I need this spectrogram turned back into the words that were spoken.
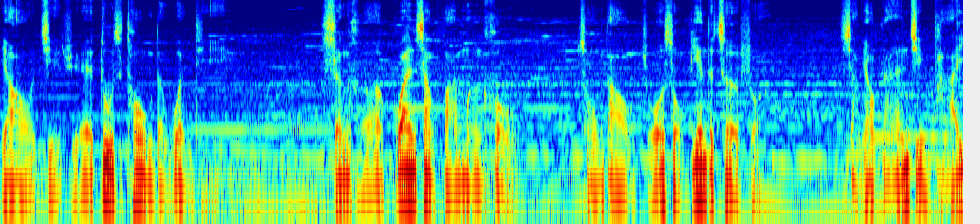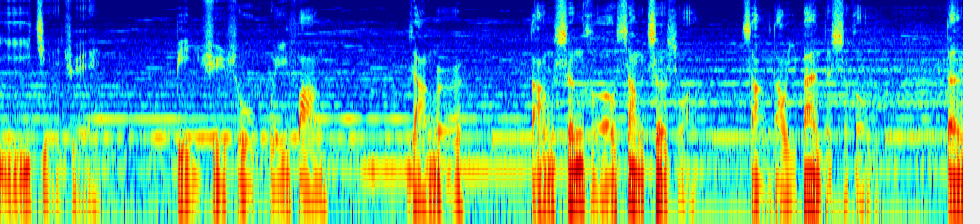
要解决肚子痛的问题。申河关上房门后，冲到左手边的厕所，想要赶紧排疑解决，并迅速回房。然而，当申和上厕所上到一半的时候，灯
